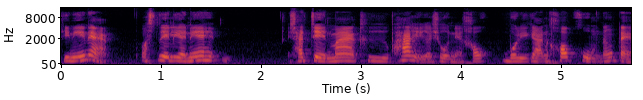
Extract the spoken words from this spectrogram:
ทีนี้เนี่ยออสเตรเลียเนี่ยชัดเจนมากคือภาคเอกชนเนี่ยเขาบริการครอบคลุมตั้งแต่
